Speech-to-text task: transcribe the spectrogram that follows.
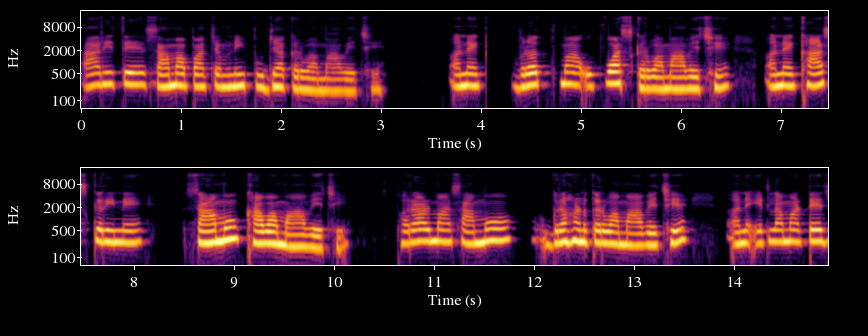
આ રીતે સામા પાંચમની પૂજા કરવામાં આવે છે અને વ્રતમાં ઉપવાસ કરવામાં આવે છે અને ખાસ કરીને સામો ખાવામાં આવે છે. ફરાળમાં સામો ગ્રહણ કરવામાં આવે છે અને એટલા માટે જ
